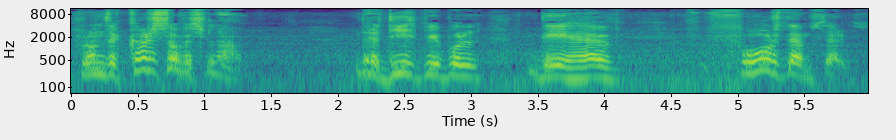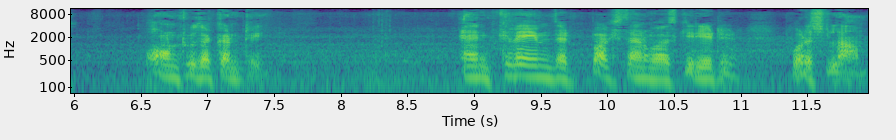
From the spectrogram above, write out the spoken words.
from the curse of Islam. That these people they have forced themselves onto the country and claim that Pakistan was created for Islam.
